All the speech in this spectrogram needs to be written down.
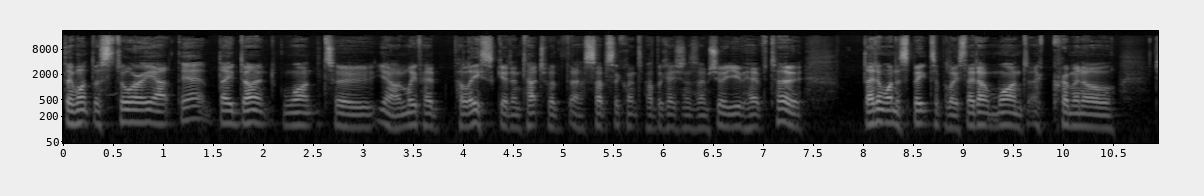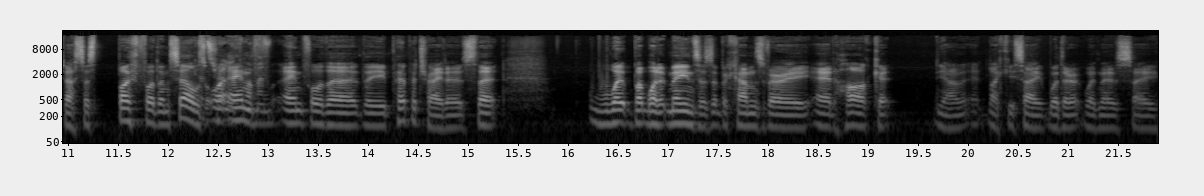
they want the story out there. They don't want to, you know, and we've had police get in touch with uh, subsequent publications. I'm sure you have too. They don't want to speak to police. They don't want a criminal justice, both for themselves That's or really and common. and for the the perpetrators. That, what, but what it means is it becomes very ad hoc. It, you know, like you say, whether it, when there's a,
